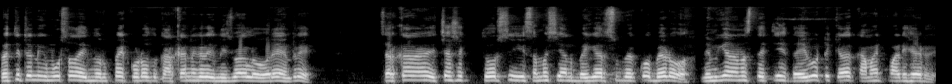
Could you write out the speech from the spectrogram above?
ಪ್ರತಿ ಟನ್ನಿಗೆ ಮೂರ್ ಸಾವಿರದ ಐನೂರು ರೂಪಾಯಿ ಕೊಡೋದು ಕಾರ್ಖಾನೆಗಳಿಗೆ ನಿಜವಾಗ್ಲೂ ಹೊರೆ ಏನ್ರಿ? ಸರ್ಕಾರ ಇಚ್ಛಾಶಕ್ತಿ ತೋರಿಸಿ ಈ ಸಮಸ್ಯೆಯನ್ನು ಬಗೆಹರಿಸಬೇಕು, ಬೇಡವೋ? ನಿಮ್ಗೇನ್ ಅನಿಸ್ತೈತಿ? ದಯವಿಟ್ಟು ಕೆಳಗೆ ಕಾಮೆಂಟ್ ಮಾಡಿ ಹೇಳ್ರಿ.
